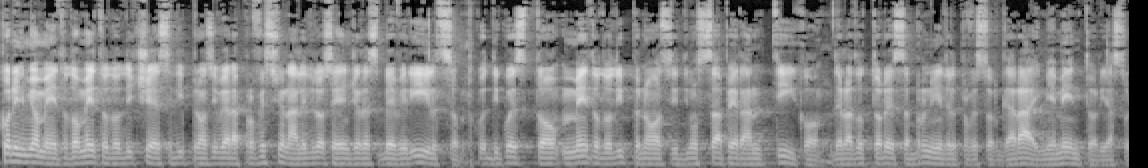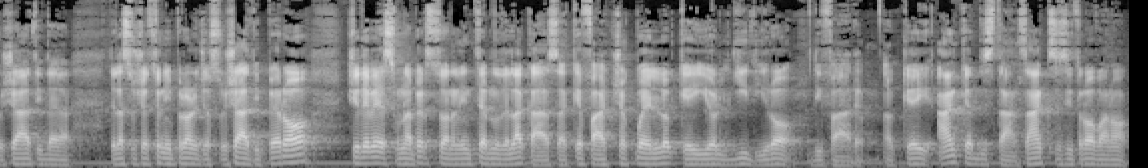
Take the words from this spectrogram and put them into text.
con il mio metodo, metodo DCS di ipnosi vera professionale di Los Angeles Beverly Hills, di questo metodo di ipnosi di un sapere antico della dottoressa Brunini e del professor Garai, i miei mentori associati da, dell'associazione Ipnologi Associati, però ci deve essere una persona all'interno della casa che faccia quello che io gli dirò di fare, ok? Anche a distanza, anche se si trovano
